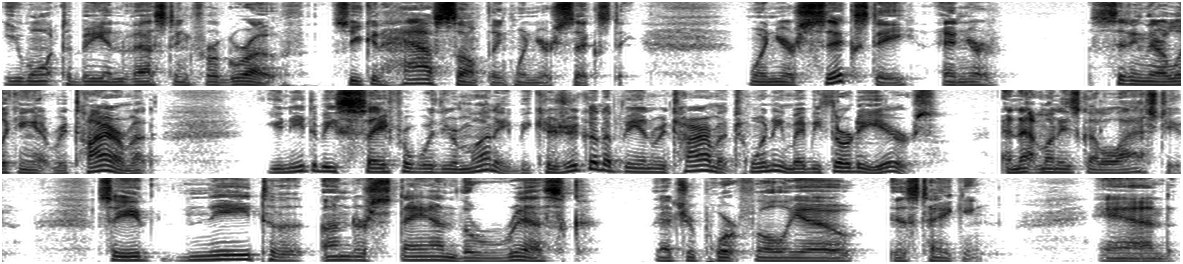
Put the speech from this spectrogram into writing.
you want to be investing for growth so you can have something when you're 60. When you're 60 and you're sitting there looking at retirement, you need to be safer with your money because you're going to be in retirement 20, maybe 30 years, and that money's got to last you. So you need to understand the risk that your portfolio is taking. And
